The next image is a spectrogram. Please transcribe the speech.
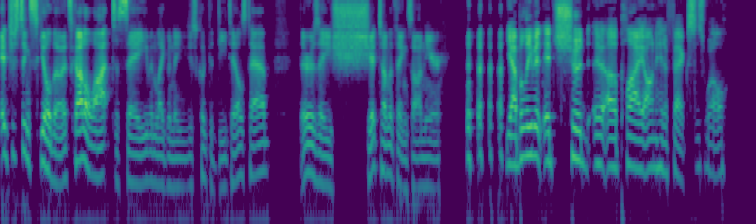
interesting skill though. It's got a lot to say even like when you just click the details tab. There's a shit ton of things on here. Yeah, I believe it. It should uh, apply on hit effects as well.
